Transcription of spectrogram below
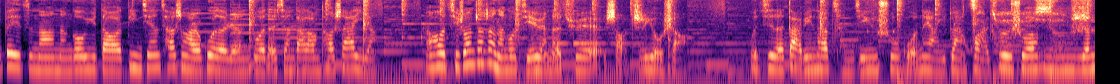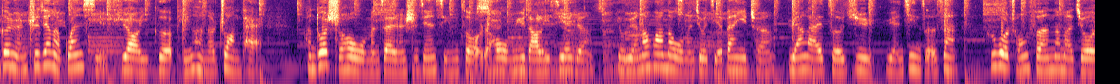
一辈子呢，能够遇到并肩擦身而过的人多得像大浪淘沙一样，然后其中真正能够结缘的却少之又少。我记得大兵他曾经说过那样一段话，就是说，嗯，人跟人之间的关系需要一个平衡的状态。很多时候我们在人世间行走，然后我们遇到了一些人，有缘的话呢，我们就结伴一程，缘来则聚，缘尽则散。如果重逢，那么就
